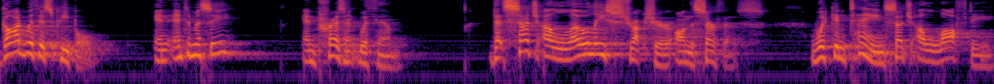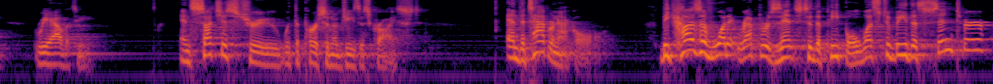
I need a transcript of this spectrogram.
God with his people in intimacy and present with them that such a lowly structure on the surface would contain such a lofty reality. And such is true with the person of Jesus Christ. And the tabernacle, because of what it represents to the people, was to be the center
